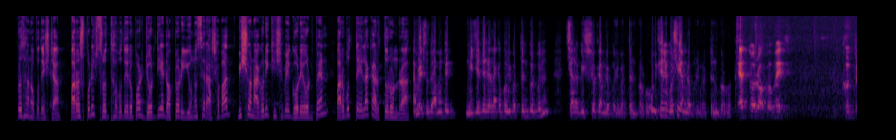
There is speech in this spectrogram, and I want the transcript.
প্রধান উপদেষ্টা। পারস্পরিক শ্রদ্ধাবোধের উপর জোর দিয়ে ডক্টর ইউনুসের আশাবাদ বিশ্ব নাগরিক হিসেবে গড়ে উঠবেন পার্বত্য এলাকার তরুণরা। আমরা শুধু আমাদের নিজেদের এলাকা পরিবর্তন করব না সারা বিশ্বকে আমরা পরিবর্তন করব। ওইখানে বসে আমরা পরিবর্তন করব। এত রকমের ক্ষুদ্র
